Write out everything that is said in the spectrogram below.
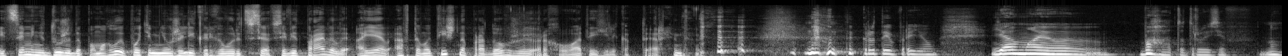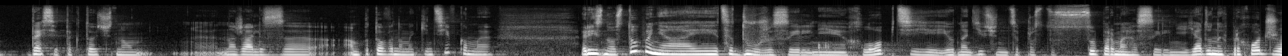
І це мені дуже допомогло. І потім мені вже лікар говорить, все, все відправили, а я автоматично продовжую рахувати гелікоптери. Крутий прийом. Я маю багато друзів, ну, 10 так точно. Е, на жаль, з ампутованими кінцівками різного ступеня, і це дуже сильні хлопці. І одна дівчина це просто супер-мега сильні. Я до них приходжу,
